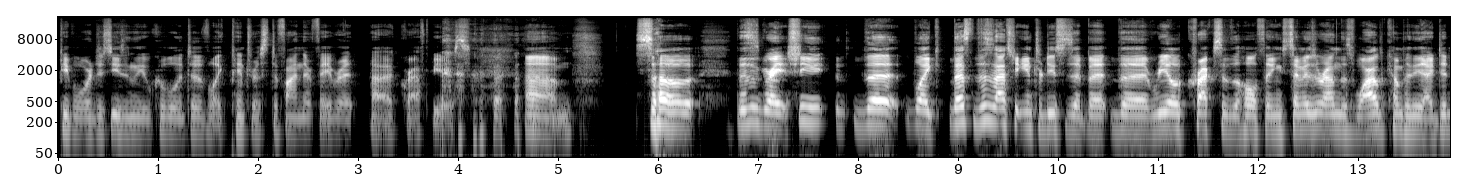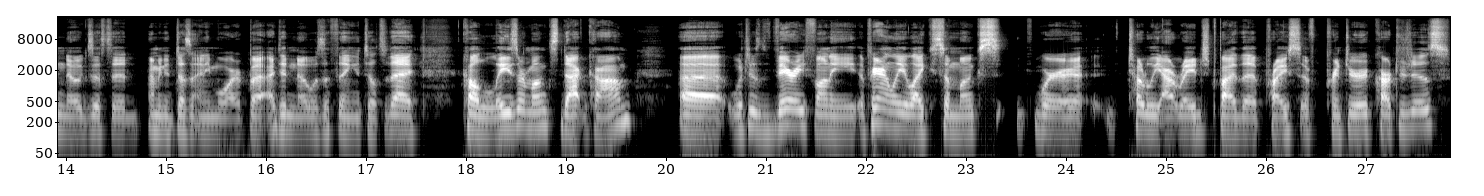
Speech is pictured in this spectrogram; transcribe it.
people were just using the equivalent of like Pinterest to find their favorite uh, craft beers. um, so this is great. She the like this this actually introduces it, but the real crux of the whole thing centers around this wild company that I didn't know existed. I mean, it doesn't anymore, but I didn't know it was a thing until today, called LaserMonks.com uh, which is very funny. Apparently, like some monks were totally outraged by the price of printer cartridges,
